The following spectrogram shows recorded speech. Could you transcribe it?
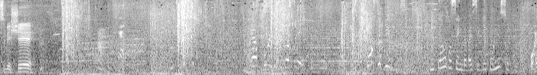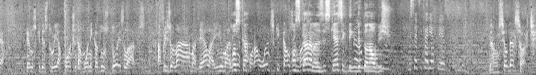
De se mexer. Eu cuido de você! Conseguimos! Então você ainda vai seguir com isso? Correto. Temos que destruir a ponte da Mônica dos dois lados. Aprisionar a arma dela em uma linha Oscar. temporal antes que cause Os mais caras, mas esquece que tem que Não, detonar não, o bicho. não. Você ficaria preso também. Não, se eu der sorte.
